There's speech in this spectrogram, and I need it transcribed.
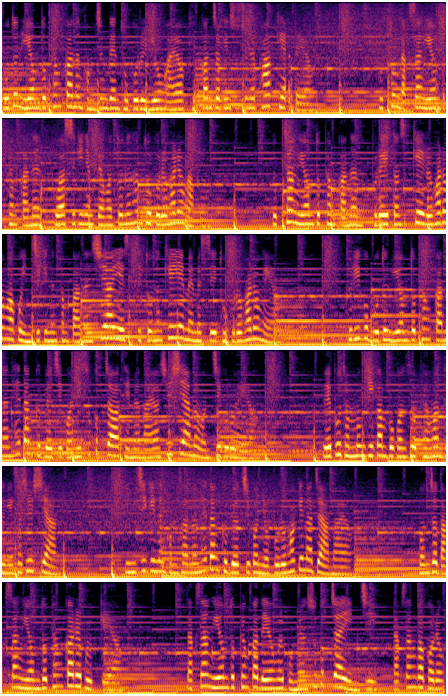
모든 위험도 평가는 검증된 도구를 이용하여 객관적인 수준을 파악해야 돼요. 보통 낙상 위험도 평가는 보아스 기념병원 또는 한 도구를 활용하고 욕창 위험도 평가는 브레이턴 스케일을 활용하고 인지 기능 평가는 CIST 또는 KMMS의 도구를 활용해요. 그리고 모든 위험도 평가는 해당 급여 직원이 수급자와 대면하여 실시함을 원칙으로 해요. 외부 전문기관 보건소 병원 등에서 실시한 인지 기능 검사는 해당 급여 직원 여부를 확인하지 않아요. 먼저 낙상 위험도 평가를 볼게요. 낙상 위험도 평가 내용을 보면 수급자의 인지, 낙상과 거력,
